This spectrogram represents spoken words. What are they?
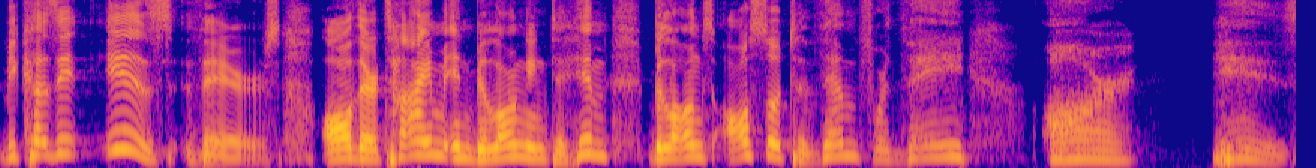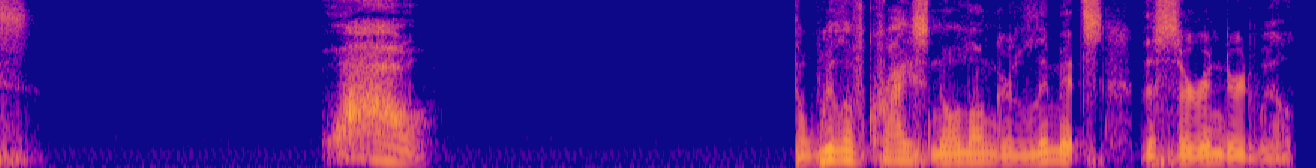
because it is theirs. All their time in belonging to Him belongs also to them, for they are His. Wow. The will of Christ no longer limits the surrendered will.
